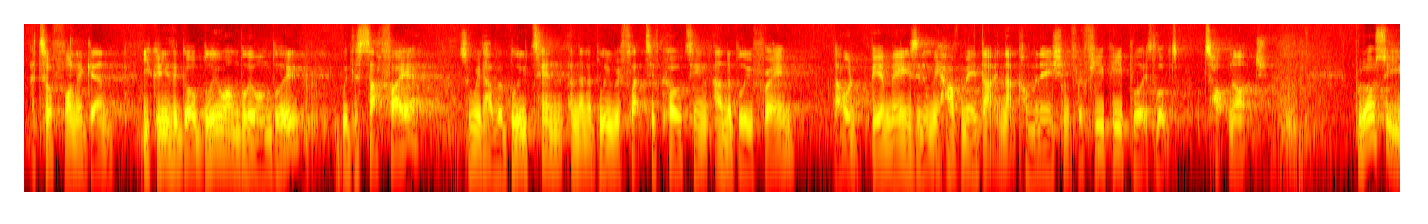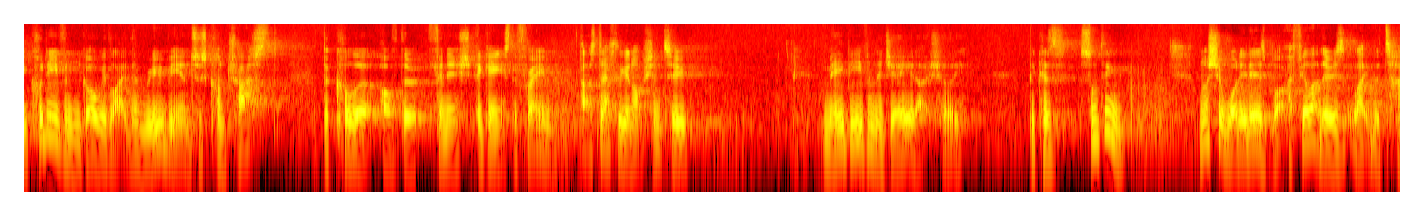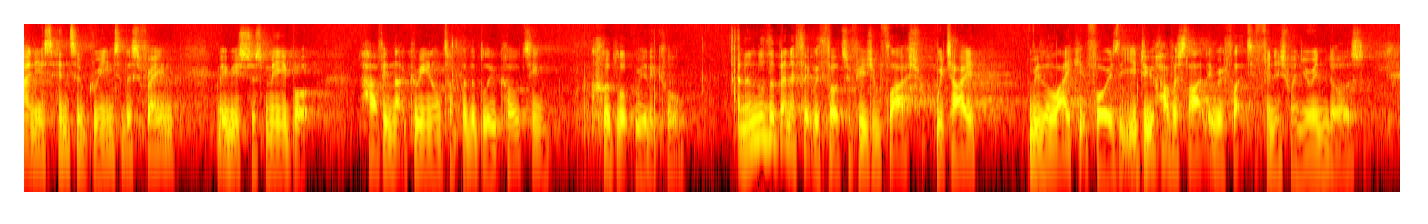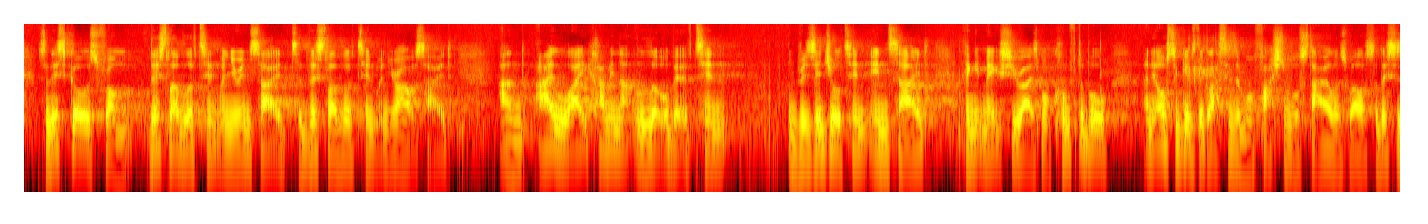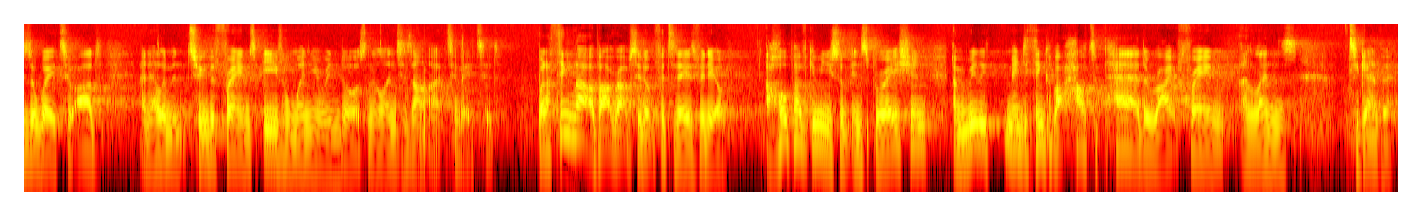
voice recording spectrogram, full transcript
a tough one again. You could either go blue on blue on blue with the sapphire, so we'd have a blue tint and then a blue reflective coating and a blue frame. That would be amazing, and we have made that in that combination for a few people. It's looked top notch. But also, you could even go with like the ruby and just contrast the color of the finish against the frame. That's definitely an option too. Maybe even the jade actually, because something I'm not sure what it is, but I feel like there is like the tiniest hint of green to this frame. Maybe it's just me, but having that green on top of the blue coating could look really cool. And another benefit with PhotoFusion Flash, which I really like it for, is that you do have a slightly reflective finish when you're indoors. So this goes from this level of tint when you're inside to this level of tint when you're outside. And I like having that little bit of tint residual tint inside. I think it makes your eyes more comfortable and it also gives the glasses a more fashionable style as well. So this is a way to add an element to the frames even when you're indoors and the lenses aren't activated. But I think that about wraps it up for today's video. I hope I've given you some inspiration and really made you think about how to pair the right frame and lens together.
